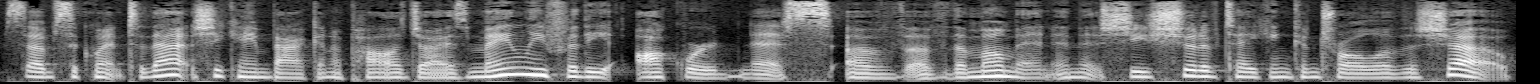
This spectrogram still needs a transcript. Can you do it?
Subsequent to that, she came back and apologized mainly for the awkwardness of, of the moment and that she should have taken control of the show.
